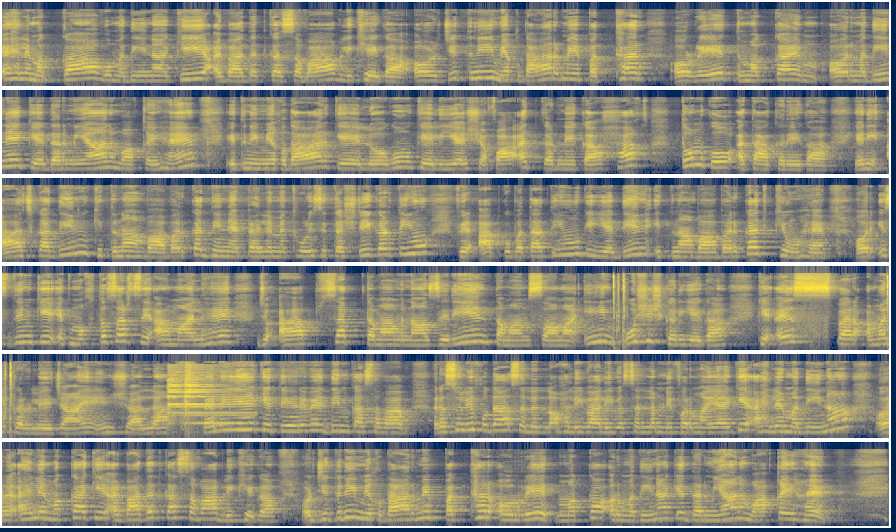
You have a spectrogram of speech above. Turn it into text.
अहल मक्का व मदीना की इबादत का सवाब लिखेगा और जितनी मकदार में पत्थर और रेत मक्का और मदीने के दरमियान वाक़ हैं, इतनी मकदार के लोगों के लिए शफात करने का हक़ तुमको अता करेगा। यानी आज का दिन कितना बाबरकत दिन है। पहले मैं थोड़ी सी तशरी करती हूँ, फिर आपको बताती हूँ कि ये दिन इतना बाबरकत क्यों है। और इस दिन के एक मुख्तसर से आमाल है जो आप सब तमाम नाजरीन, तमाम सामाइन कोशिश करिएगा कि इस पर अमल कर ले जाएँ इन पहले ये कि तेरहवें दिन का सवाब रसूल खुदा सल्लल्लाहु अलैहि वसल्लम ने फरमाया कि अहल मदीना और अहल मक्का की इबादत का सवाब लिखेगा। और जितनी मकदार में पत्थर और रेत मक्का और मदीना के दरमियान वाक़ हैं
